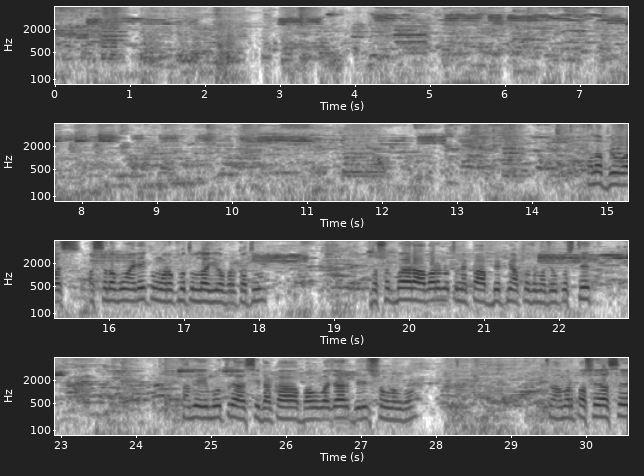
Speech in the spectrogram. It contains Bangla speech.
হ্যালো ভিউয়ার্স আসসালামু আলাইকুম রহমতুল্লাহি বরকাতু দর্শক ভাইয়ারা, আবারও নতুন একটা আপডেট নিয়ে আপনাদের মাঝে উপস্থিত। আমি এই মুহূর্তে আছি ঢাকা বাবুবাজার ব্রিজ সংলগ্ন। তো আমার পাশে আছে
